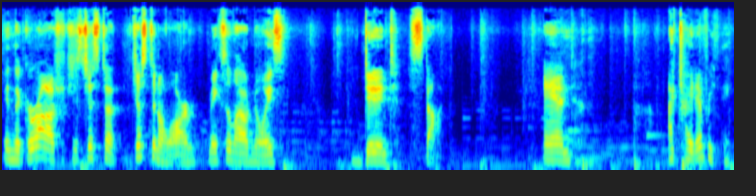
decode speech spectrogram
in the garage, which is just a just an alarm, makes a loud noise, didn't stop. And I tried everything.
